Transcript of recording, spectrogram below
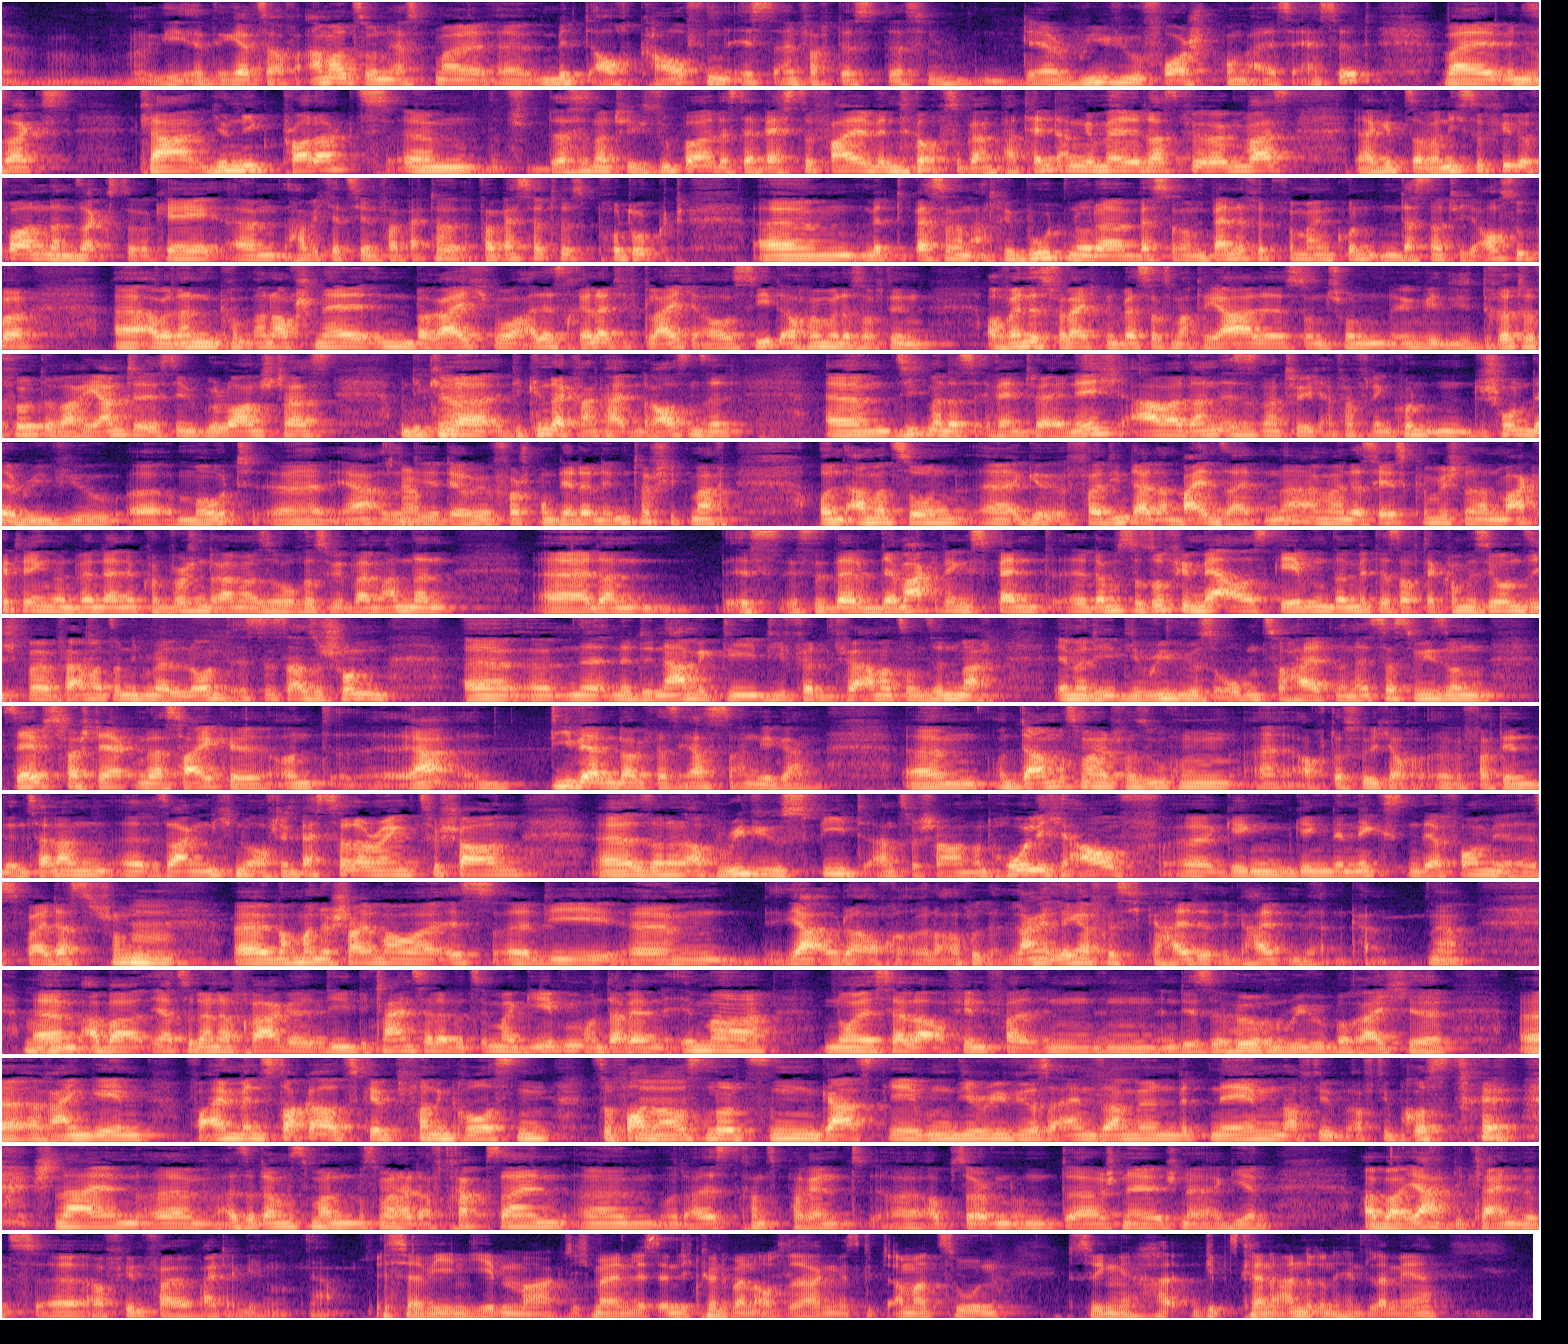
jetzt auf Amazon erstmal äh, mit auch kaufen, ist einfach das, das, der Review-Vorsprung als Asset. Weil wenn du sagst, Klar, Unique Products, ähm, das ist natürlich super. Das ist der beste Fall, wenn du auch sogar ein Patent angemeldet hast für irgendwas. Da gibt's aber nicht so viele von. Dann sagst du, okay, ähm, habe ich jetzt hier ein verbessertes Produkt ähm, mit besseren Attributen oder einem besseren Benefit für meinen Kunden. Das ist natürlich auch super. Äh, aber dann kommt man auch schnell in einen Bereich, wo alles relativ gleich aussieht, auch wenn man das auf den, auch wenn es vielleicht ein besseres Material ist und schon irgendwie die dritte, vierte Variante ist, die du gelauncht hast und die Kinder, ja. die Kinderkrankheiten draußen sind ähm, sieht man das eventuell nicht. Aber dann ist es natürlich einfach für den Kunden schon der Review-Mode, äh, ja, also ja. Die, der Review-Vorsprung, der dann den Unterschied macht. Und Amazon äh, verdient halt an beiden Seiten. Ne? Einmal in der Sales Commission an Marketing und wenn deine Conversion dreimal so hoch ist wie beim anderen, äh, dann ist, ist der, der Marketing-Spend, äh, da musst du so viel mehr ausgeben, damit es auf der Kommission sich für, für Amazon nicht mehr lohnt. Es ist also schon äh, eine, eine Dynamik, die, die für, für Amazon Sinn macht, immer die, die Reviews oben zu halten. Und dann ist das wie so ein selbstverstärkender Cycle. Und äh, ja, die werden, glaube ich, das erstes angegangen. Ähm, und da muss man halt versuchen, äh, auch das würde ich auch einfach den, den Sellern äh, sagen, nicht nur auf den Bestseller-Rank zu schauen, äh, sondern auch Review-Speed anzuschauen und hole ich auf gegen, gegen den nächsten, der vor mir ist, weil das schon mhm. äh, nochmal eine Schallmauer ist, die ähm, ja oder auch, oder auch lange, längerfristig gehalte, gehalten werden kann. Ja. Mhm. Ähm, aber ja, zu deiner Frage, die, die kleinen Seller wird es immer geben und da werden immer neue Seller auf jeden Fall in, in, in diese höheren Review-Bereiche äh, reingehen. Vor allem, wenn es Stockouts gibt von den Großen, sofort mhm. ausnutzen, Gas geben, die Reviews einsammeln, mitnehmen, auf die, auf die Brust schnallen. Ähm, also da muss man, muss man halt auf Trab sein ähm, und alles transparent äh, observen und äh, schnell, schnell agieren. Aber ja, die Kleinen wird es äh, auf jeden Fall weitergeben. Ja. Ist ja wie in jedem Markt. Ich meine, letztendlich könnte man auch sagen, es gibt Amazon, deswegen gibt es keine anderen Händler mehr.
